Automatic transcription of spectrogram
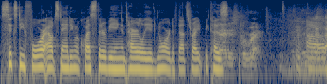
64 outstanding requests that are being entirely ignored, if that's right, because. That is correct. Uh,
